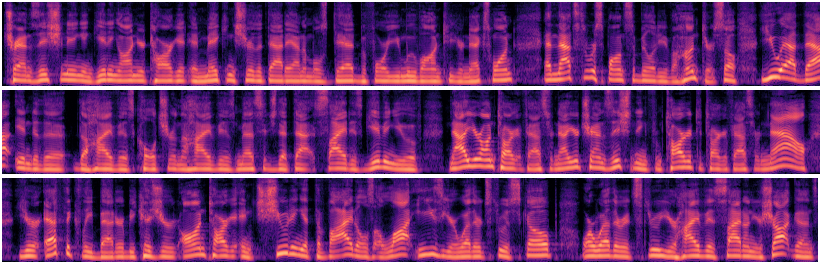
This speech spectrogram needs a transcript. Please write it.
transitioning and getting on your target and making sure that that animal's dead before you move on to your next one. And that's the responsibility of a hunter. So you add that into the the HiViz culture and the HiViz message that that sight is giving you of now you're on target faster. Now you're transitioning from target to target faster. Now you're ethically better because you're on target and shooting at the vitals a lot easier, whether it's through a scope or whether it's through your HiViz sight on your shotguns.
